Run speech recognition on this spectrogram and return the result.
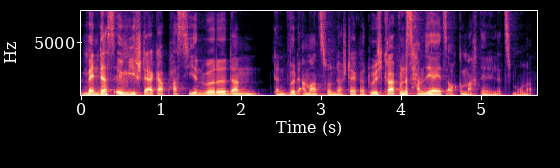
wenn das irgendwie stärker passieren würde, dann dann wird Amazon da stärker durchgreifen. Und das haben sie ja jetzt auch gemacht in den letzten Monaten.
